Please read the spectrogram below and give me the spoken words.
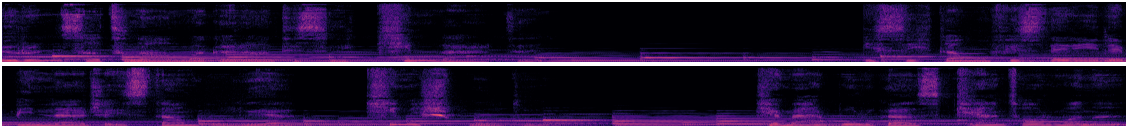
ürün satın alma garantisini kim verdi? İstihdam ofisleriyle binlerce İstanbulluya kim iş buldu? Kemerburgaz Kent Ormanı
